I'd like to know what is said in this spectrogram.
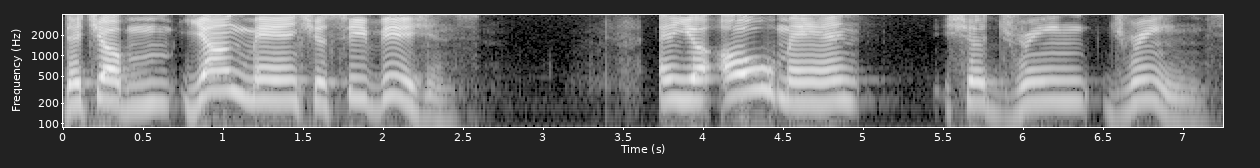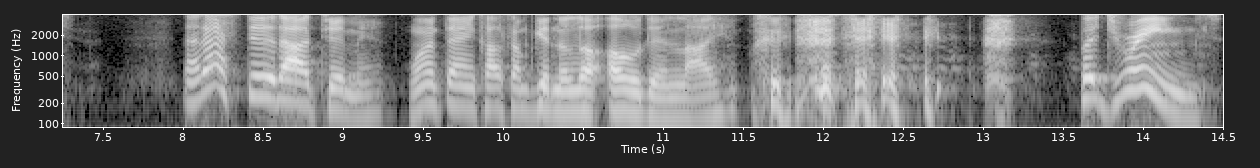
that your young man should see visions and your old man should dream dreams. Now that stood out to me. One thing, because I'm getting a little older in life. but dreams,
